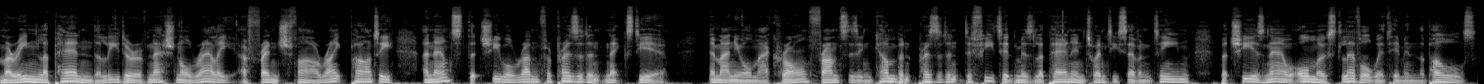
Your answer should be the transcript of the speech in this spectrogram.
Marine Le Pen, the leader of National Rally, a French far right party, announced that she will run for president next year. Emmanuel Macron, France's incumbent president, defeated Ms. Le Pen in 2017, but she is now almost level with him in the polls.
